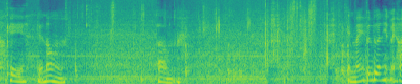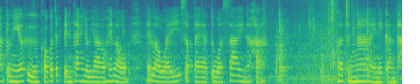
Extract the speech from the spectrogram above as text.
โอเค เดี๋ยวน้อง เอิ่ม เห็นไหมเพื่อนๆเห็นไหมคะตัวนี้ก็คือเขาก็จะเป็นแท่งยาวๆให้เราให้เราไว้สแปรตัวไส้นะคะ ก็จะง่ายในการท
